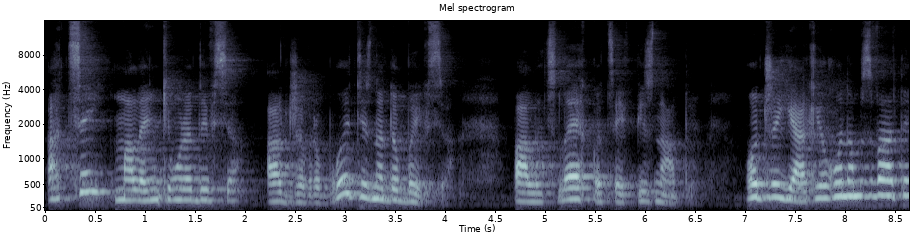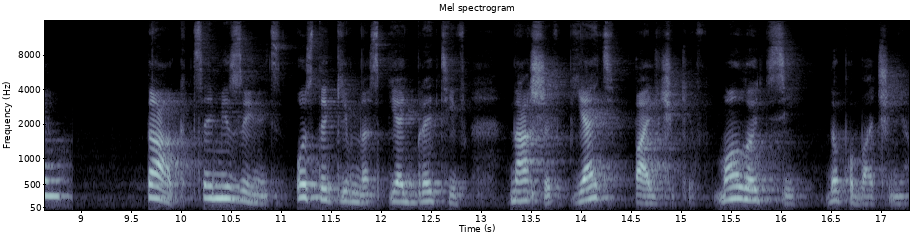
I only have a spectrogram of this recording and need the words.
А цей маленьким уродився, адже в роботі знадобився. Палець легко цей впізнати. Отже, як його нам звати? Так, це мізинець. Ось такі в нас п'ять братів, наших п'ять пальчиків. Молодці. До побачення.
